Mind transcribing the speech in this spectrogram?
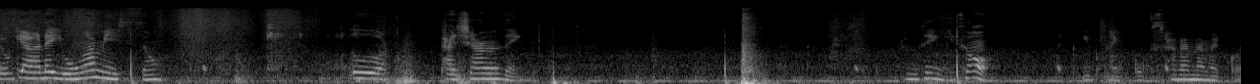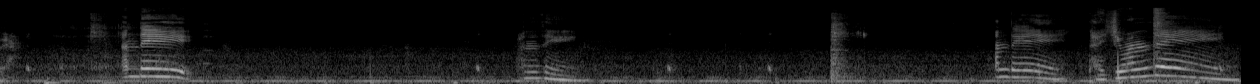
여기 아래 용암이 있어. 으, 다시 환생. 환생해서 이번엔 꼭 살아남을 거야. 안 돼! 환생. 안 돼! 다시 환생!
